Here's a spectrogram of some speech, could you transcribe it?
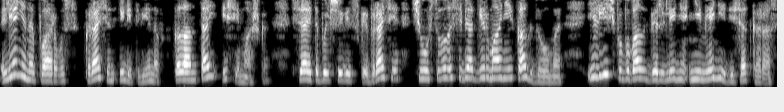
Ленин и Парвус, Красин и Литвинов, Калантай и Симашко. Вся эта большевистская братья чувствовала себя в Германии как дома. Ильич побывал в Берлине не менее десятка раз.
